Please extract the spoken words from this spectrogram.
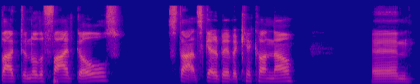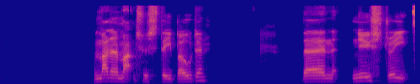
Bagged another five goals. Starting to get a bit of a kick on now. Um, man of the match was Steve Bowden. Then New Street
